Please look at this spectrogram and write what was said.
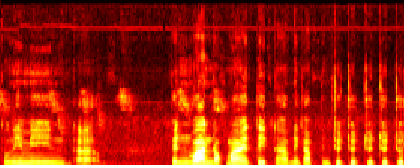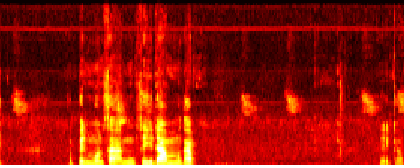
ตรงนี้มีเอ่อเป็นว่านดอกไม้ติดนะครับนี่ครับเป็นจุดจุดจุดจุดจุดก็เป็นมวลสารสีดำครับนี่ครับ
